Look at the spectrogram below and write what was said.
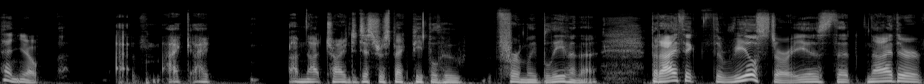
and you know, I, I, I'm not trying to disrespect people who firmly believe in that, but I think the real story is that neither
